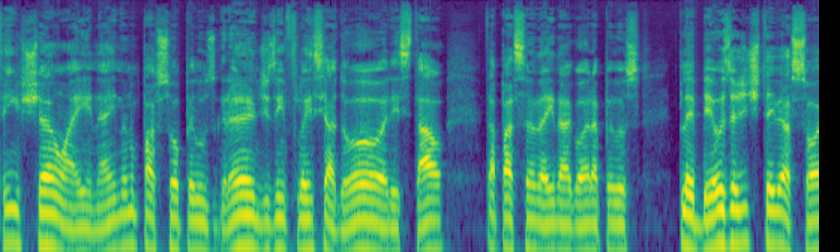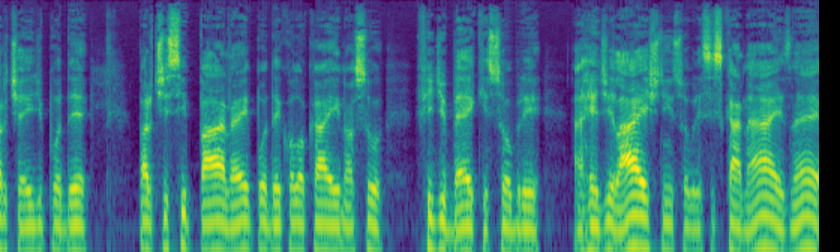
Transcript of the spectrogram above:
tem chão aí, né? Ainda não passou pelos grandes influenciadores tal. Tá passando ainda agora pelos plebeus e a gente teve a sorte aí de poder participar, né? E poder colocar aí nosso feedback sobre a rede Lightning, sobre esses canais, né?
